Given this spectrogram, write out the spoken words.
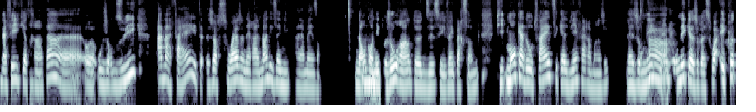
ma fille qui a 30 ans euh, aujourd'hui, à ma fête, je reçois généralement des amis à la maison. Donc, on mmh. est toujours entre 10 et 20 personnes. Puis mon cadeau de fête, c'est qu'elle vient faire à manger. La journée, la ah! journée que je reçois. Écoute,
